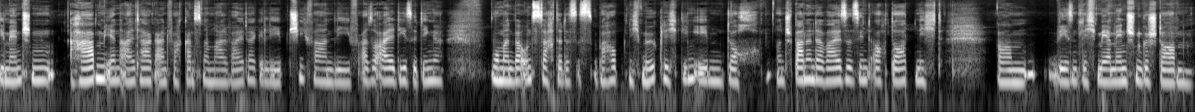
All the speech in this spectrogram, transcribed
die Menschen haben ihren Alltag einfach ganz normal weitergelebt. Skifahren lief, also all diese Dinge, wo man bei uns dachte, das ist überhaupt nicht möglich, ging eben doch. Und spannenderweise sind auch dort nicht ähm, wesentlich mehr Menschen gestorben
